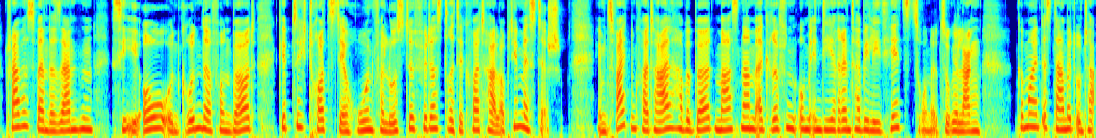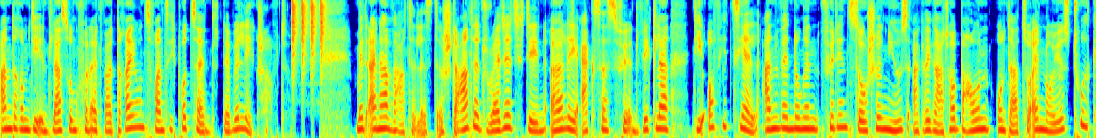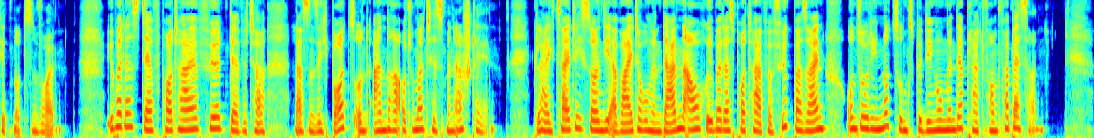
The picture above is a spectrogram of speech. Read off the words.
Travis van der Sanden, CEO und Gründer von Bird, gibt sich trotz der hohen Verluste für das dritte Quartal optimistisch. Im zweiten Quartal habe Bird Maßnahmen ergriffen, um in die Rentabilitätszone zu gelangen. Gemeint ist damit unter anderem die Entlassung von etwa 23 Prozent der Belegschaft. Mit einer Warteliste startet Reddit den Early Access für Entwickler, die offiziell Anwendungen für den Social News Aggregator bauen und dazu ein neues Toolkit nutzen wollen. Über das Dev-Portal für Devitor lassen sich Bots und andere Automatismen erstellen. Gleichzeitig sollen die Erweiterungen dann auch über das Portal verfügbar sein und so die Nutzungsbedingungen der Plattform verbessern.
